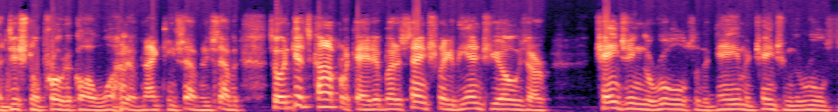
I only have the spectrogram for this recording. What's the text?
additional protocol one of 1977. So it gets complicated, but essentially the NGOs are changing the rules of the game and changing the rules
